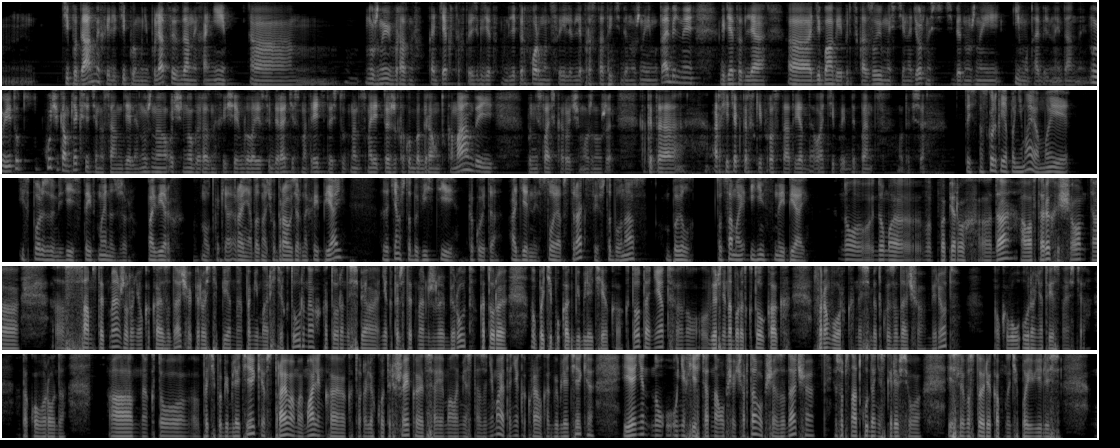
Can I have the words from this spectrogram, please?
типы данных или типы манипуляции с данных, они э, нужны в разных контекстах, то есть где-то для перформанса или для простоты тебе нужны иммутабельные, где-то для э, дебага и предсказуемости и надежности тебе нужны иммутабельные данные. Ну и тут куча комплексити на самом деле, нужно очень много разных вещей в голове собирать и смотреть, то есть тут надо смотреть тоже какой бэкграунд у команды и понеслась, короче, можно уже как это архитекторский просто ответ давать, типа it depends, вот и все. То есть, насколько я понимаю, мы используем здесь state manager поверх, ну, вот как я ранее обозначил, браузерных API, затем, чтобы ввести какой-то отдельный слой абстракции, чтобы у нас был тот самый единственный API. Ну, думаю, во-первых, э, да, а во-вторых, еще э, э, сам Manager, у него какая задача первостепенная, помимо архитектурных, которые на себя некоторые Manager берут, которые, ну, по типу как библиотека, кто-то нет, ну, вернее, наоборот, кто как фреймворк на себя такую задачу берет, у кого уровень ответственности такого рода. А кто по типу библиотеки, встраиваемая, маленькая, которая легко трешейкается и мало места занимает, они, как правило, как библиотеки. И они, ну, у них есть одна общая черта, общая задача. И, собственно, откуда они, скорее всего, если в истории копнуть и появились,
